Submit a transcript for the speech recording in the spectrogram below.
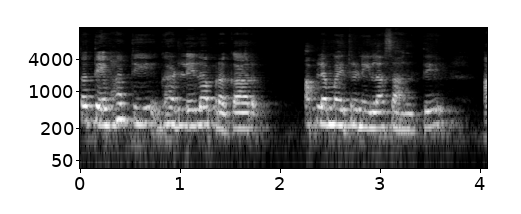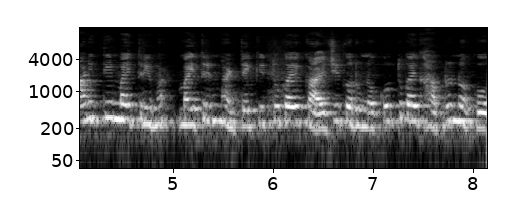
तर तेव्हा ती घडलेला प्रकार आपल्या मैत्रिणीला सांगते आणि ती मैत्री म्हण मैत्रीण म्हणते की तू काही काळजी करू नको तू काही घाबरू नको.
